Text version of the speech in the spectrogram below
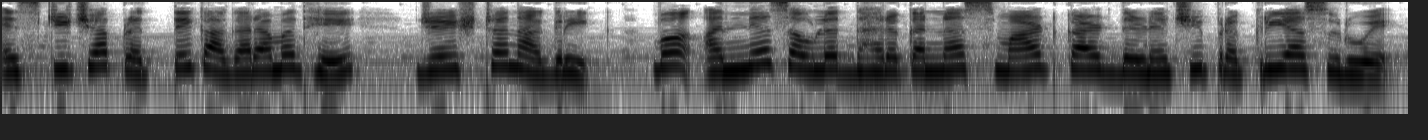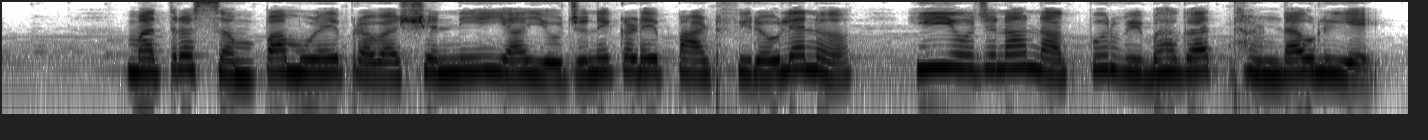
एस टीच्या प्रत्येक आगारामध्ये ज्येष्ठ नागरिक व अन्य सवलतधारकांना स्मार्ट कार्ड देण्याची प्रक्रिया सुरू आहे. मात्र संपामुळे प्रवाशांनी या योजनेकडे पाठ फिरवल्यानं ही योजना नागपूर विभागात थंडावली आहे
